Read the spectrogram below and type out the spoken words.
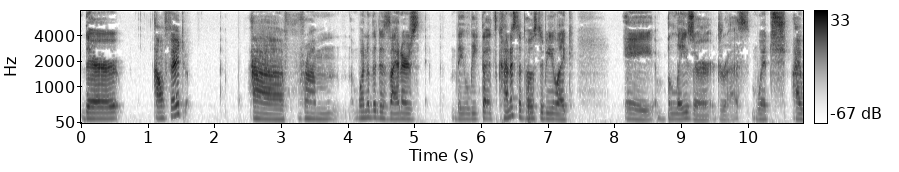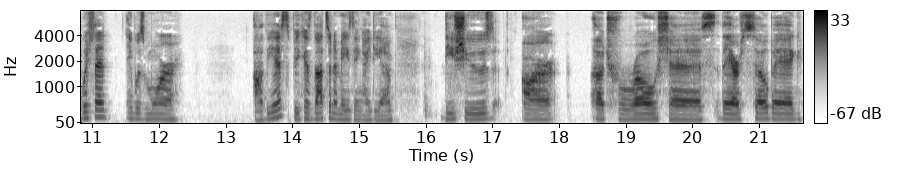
Their outfit uh, from one of the designers, they leaked that it's kind of supposed to be like a blazer dress, which I wish that it was more obvious because that's an amazing idea. These shoes are atrocious. They are so big.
